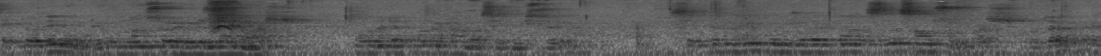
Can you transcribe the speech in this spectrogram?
sektörde ne oluyor? Bundan sonra önümüzde ne var? Onları, onlardan bahsetmek istiyorum. Sektörün büyük oyuncularından aslında Samsung var burada. E,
